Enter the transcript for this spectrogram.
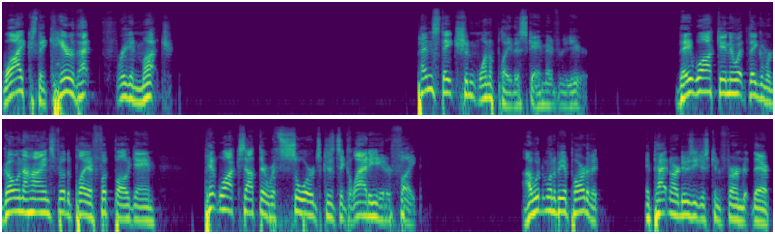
Why? Because they care that friggin' much. Penn State shouldn't want to play this game every year. They walk into it thinking we're going to Heinz Field to play a football game. Pitt walks out there with swords because it's a gladiator fight. I wouldn't want to be a part of it. And Pat Narduzzi just confirmed it there.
